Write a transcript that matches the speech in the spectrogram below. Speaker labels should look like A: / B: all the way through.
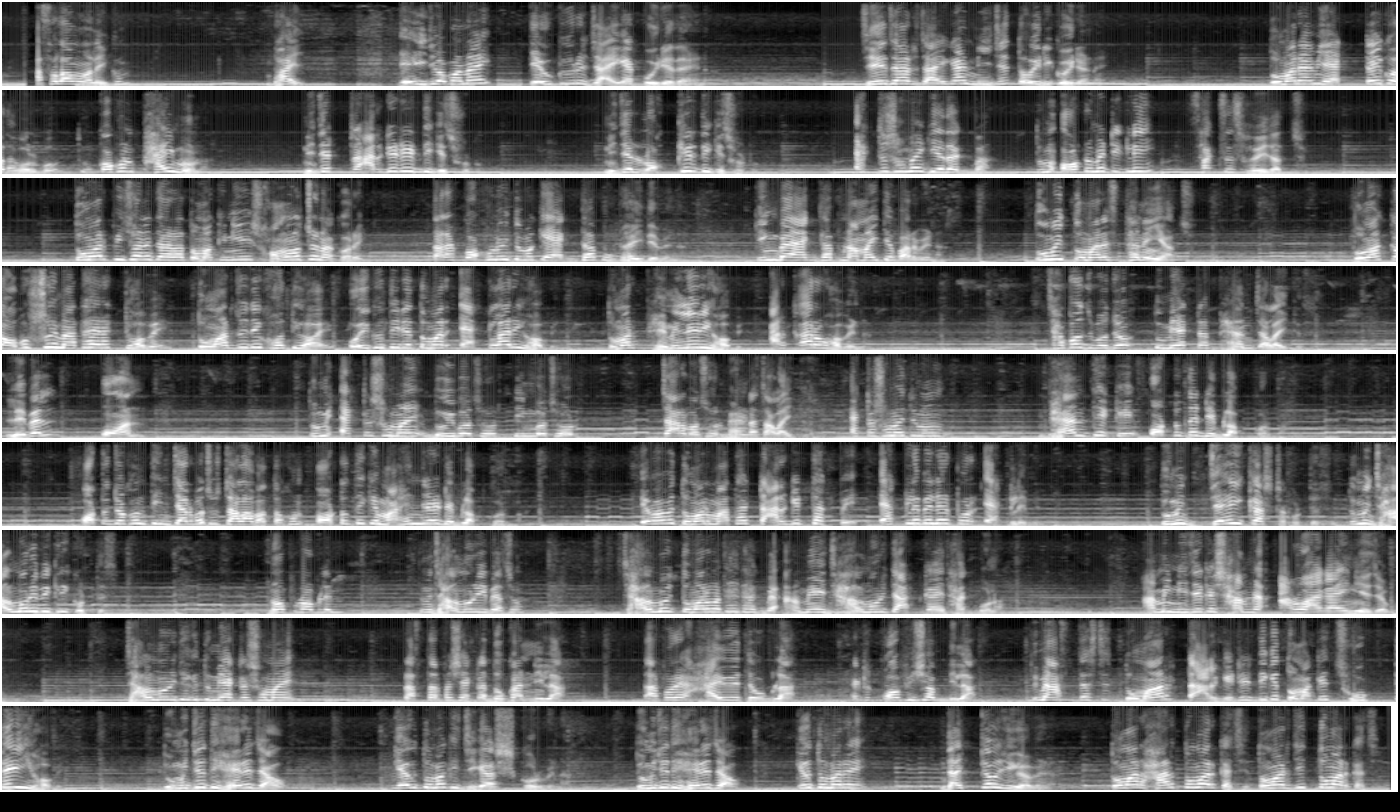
A: আসসালামু আলাইকুম। ভাই, এই জমানায় কেউ কেউ জায়গা কইরে দেয় না। যে যার জায়গা নিজে তৈরি কইরে নেয়। তোমারে আমি একটাই কথা বলব, তুমি কখন থাইমো না। নিজের টার্গেটের দিকে ছোট। নিজের লক্ষ্যের দিকে ছোট। একটা সময় গিয়ে দেখবা, তুমি অটোমেটিকলি সাকসেস হয়ে যাচ্ছ। তোমার পিছনে যারা তোমাকে নিয়ে সমালোচনা করে, তারা কখনোই তোমাকে এক ধাপ উঠাই দেবে না, কিংবা এক ধাপ নামাইতে পারবে না। তুমি তোমার স্থানেই আছো। তোমাকে অবশ্যই মাথায় রাখতে হবে, তোমার যদি ক্ষতি হয়, ওই ক্ষতিটা তোমার একলারই হবে, তোমার ফ্যামিলিরই হবে, আর কারও হবে না। সাপোজ বোঝো, তুমি একটা ভ্যান চালাইতেছো। Level one. তুমি একটা সময় দুই বছর, তিন বছর, চার বছর ভ্যানটা চালাইতেছো। একটা সময় তুমি ভ্যান থেকে অটোতে ডেভেলপ করবা। অটো যখন তিন চার বছর চালাবা, তখন অটো থেকে মাহিন্দ্রায় ডেভেলপ করবা। এভাবে তোমার মাথায় টার্গেট থাকবে এক লেভেলের পর এক লেভেল তুমি যেই কাজটা করতেছো, তুমি ঝালমুড়ি বিক্রি করতেছো নো প্রবলেম তুমি ঝালমুড়ি বেচো। ঝালমুড়ি তোমার মাথায় থাকবে, আমি এই ঝালমুড়িতে আটকায় থাকব না। আমি নিজেকে সামনে আরও আগায় নিয়ে যাব। ঝালমুড়ি থেকে তুমি একটা সময় রাস্তার পাশে একটা দোকান নিলা, তারপরে হাইওয়েতে উঠলা, একটা কফি শপ দিলা। তুমি আস্তে আস্তে তোমার টার্গেটের দিকে তোমাকে ছুটতেই হবে। তুমি যদি হেরে যাও কেউ তোমাকে জিজ্ঞাসা করবে না। তুমি যদি হেরে যাও, কেউ তোমার দায়িত্বও জিগাবে না। তোমার হার তোমার কাছে, তোমার জিত তোমার কাছে।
